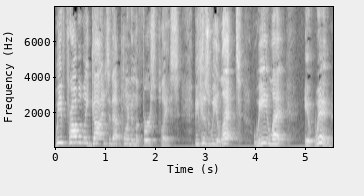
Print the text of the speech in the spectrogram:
we've probably gotten to that point in the first place. Because we let, we let it win.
